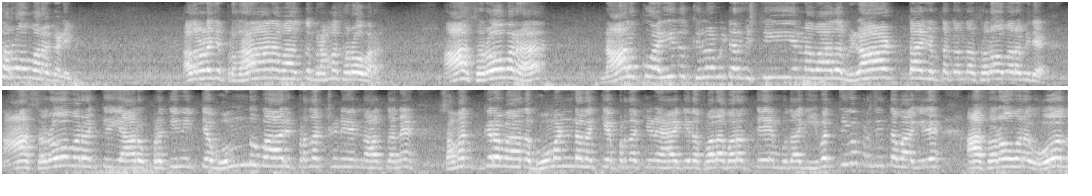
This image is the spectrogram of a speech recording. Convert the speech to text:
ಸರೋವರಗಳಿವೆ. ಅದರೊಳಗೆ ಪ್ರಧಾನವಾದದ್ದು ಬ್ರಹ್ಮ ಸರೋವರ. ಆ ಸರೋವರ ನಾಲ್ಕು ಐದು ಕಿಲೋಮೀಟರ್ ವಿಸ್ತೀರ್ಣವಾದ ವಿರಾಟ್ ಆಗಿರ್ತಕ್ಕಂಥ ಸರೋವರವಿದೆ. ಆ ಸರೋವರಕ್ಕೆ ಯಾರು ಪ್ರತಿನಿತ್ಯ ಒಂದು ಬಾರಿ ಪ್ರದಕ್ಷಿಣೆಯನ್ನು ಹಾಕ್ತಾನೆ, ಸಮಗ್ರವಾದ ಭೂಮಂಡಲಕ್ಕೆ ಪ್ರದಕ್ಷಿಣೆ ಹಾಕಿದ ಫಲ ಬರುತ್ತೆ ಎಂಬುದಾಗಿ ಇವತ್ತಿಗೂ ಪ್ರಸಿದ್ಧವಾಗಿದೆ. ಆ ಸರೋವರ ಹೋದ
